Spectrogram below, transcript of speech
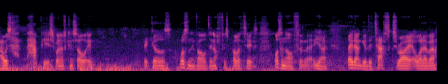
I was happiest when I was consulting because I wasn't involved in office politics, wasn't often, you know, they don't give the tasks right or whatever.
